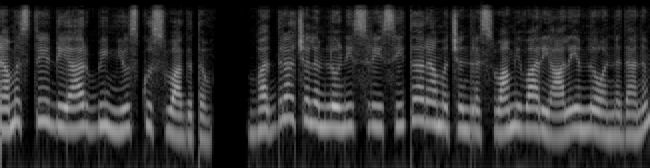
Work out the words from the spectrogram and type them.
నమస్తే డిఆర్బి న్యూస్కు స్వాగతం. భద్రాచలంలోని శ్రీ సీతారామచంద్ర స్వామివారి ఆలయంలో అన్నదానం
